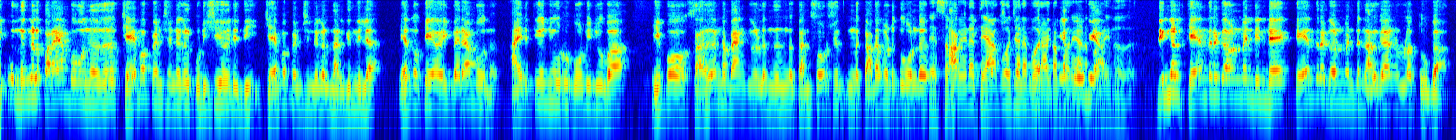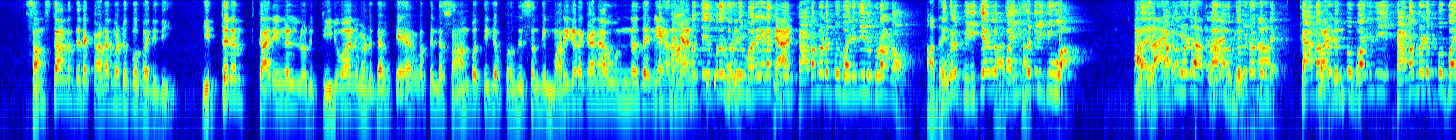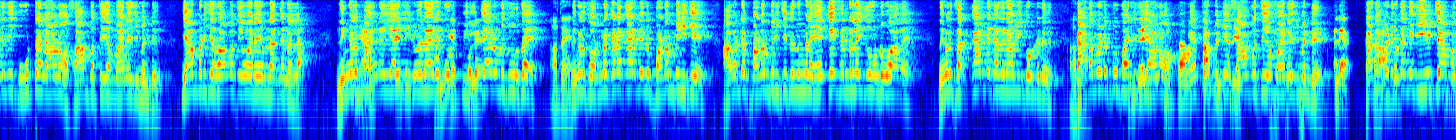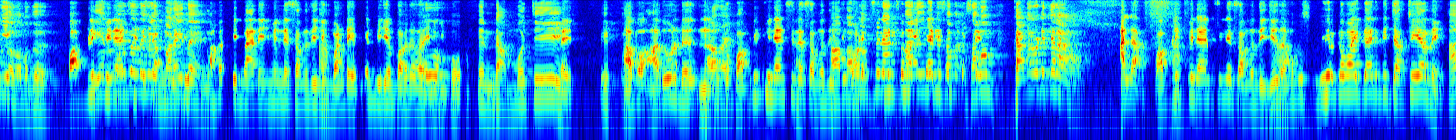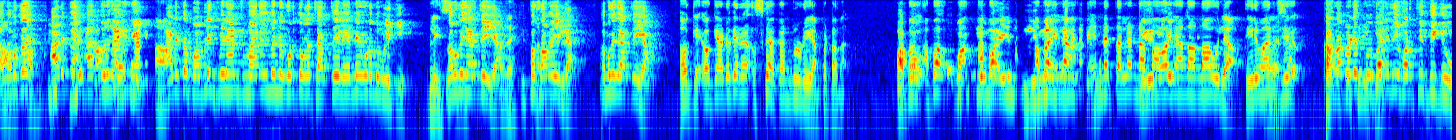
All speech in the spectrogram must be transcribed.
ഇപ്പൊ നിങ്ങൾ പറയാൻ പോകുന്നത് ക്ഷേമ പെൻഷനുകൾ കുടിശ്ശിക വരുത്തി ക്ഷേമ പെൻഷനുകൾ നൽകുന്നില്ല എന്നൊക്കെയായി വരാൻ പോകുന്നത്. ആയിരത്തി അഞ്ഞൂറ് കോടി രൂപ ഇപ്പോ സഹകരണ ബാങ്കുകളിൽ നിന്ന് കൺസോർഷ്യത്തിൽ നിന്ന് കടമെടുത്തുകൊണ്ട് ത്യാഗോജല പോരാട്ടം പോലെയാണ് പറയുന്നത്. നിങ്ങൾ കേന്ദ്ര ഗവൺമെന്റിന്റെ കേന്ദ്ര ഗവൺമെന്റ് നൽകാനുള്ള തുക സംസ്ഥാനത്തിന്റെ കടമെടുപ്പ് പരിധി ഇത്തരം കാര്യങ്ങളിൽ ഒരു തീരുമാനമെടുത്താൽ കേരളത്തിന്റെ സാമ്പത്തിക പ്രതിസന്ധി മറികടക്കാനാവുമെന്ന് തന്നെയാണ് ഞാൻ സാമ്പത്തിക പ്രതിസന്ധി മറികടക്കാൻ കടമെടുപ്പ് പരിധിയിൽ കൂടാണോ? നിങ്ങൾ പിരിക്കാനുള്ള പൈസ പിരിക്കുക. അത് കടമെടുപ്പ് പരിധി കടമെടുപ്പ് പരിധി കൂട്ടലാണോ സാമ്പത്തിക മാനേജ്മെന്റ്? ഞാൻ പഠിച്ച സാമ്പത്തിക മാനേജ്മെന്റ് അങ്ങനല്ല. നിങ്ങൾ പതിനയ്യായിരം ഇരുപതിനായിരം കോടി പിരിക്കാനുണ്ട് സുഹൃത്തെ. നിങ്ങൾ സ്വർണക്കടക്കാരന്റെ പണം പിരിക്ക്. അവന്റെ പണം പിരിച്ചിട്ട് നിങ്ങൾ എ കെ സെന്ററിലേക്ക് കൊണ്ടുപോകാതെ. നിങ്ങൾ സർക്കാരിന്റെ ഖജനാവി കൊണ്ടിട്. കടമെടുപ്പ് പരിധിയാണോ? ഏറ്റവും വലിയ സാമ്പത്തിക മാനേജ്മെന്റ് അല്ല, കടമെടുത്തങ്ങ് ജീവിച്ചാൽ മതിയോ നമുക്ക്? പബ്ലിക് സാമ്പത്തിക മാനേജ്മെന്റിനെ സംബന്ധിച്ച് പണ്ട് എം എൻ വിജയം പറഞ്ഞതായിരിക്കും എന്റെ അമ്മച്ചി. അപ്പൊ അതുകൊണ്ട് നമുക്ക് പബ്ലിക് ഫിനാൻസിനെ സംബന്ധിച്ച് പബ്ലിക് ഫിനാൻസ് മാനേജ്മെന്റ് സമം കടമെടുക്കലാണോ? അല്ല പബ്ലിക് ഫിനാൻസിനെ സംബന്ധിച്ച് നമുക്ക് സുദീർഘമായി കാര്യത്തിൽ ചർച്ച ചെയ്യാന്നേ. ആ നമുക്ക് അടുത്ത ഒരു കാര്യം അടുത്ത പബ്ലിക് ഫിനാൻസ് മാനേജ്മെന്റ് കൊടുത്തുള്ള ചർച്ചയിൽ എന്നെ കൂടെ ഒന്ന് വിളിക്ക്. പ്ലീസ് നമുക്ക് ചർച്ച ചെയ്യാം. ഇപ്പൊ സമയമില്ല. നമുക്ക് ചർച്ച ചെയ്യാം. ഓക്കെ ഓക്കെ അഡ്വക്കേറ്റ് കൺക്ലൂഡ് ചെയ്യാം പെട്ടെന്ന്. അപ്പൊ അപ്പൊ എന്നെ തല്ലണ്ട അമ്മാവ ഞാൻ നന്നാവൂല. തീരുമാനിച്ച് കടമെടുപ്പ് പരിധി വർദ്ധിപ്പിക്കൂ.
